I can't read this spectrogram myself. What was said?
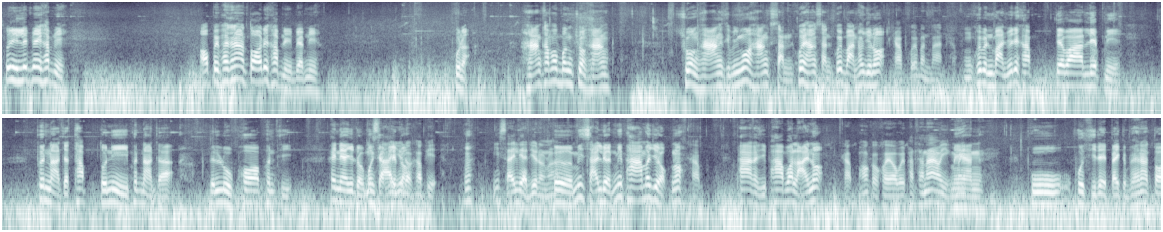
ตัวนี้เล็บใหญ่ครับนี่ เอาไปพัฒนาต่อด้วยครับนี่แบบนี้พูดอะหางครับมาเบิ่งช่วงหาง ช่วงหางสิเป็นง้อหางสั่นค่อยหางสั่นค่อยบานเท่าอยู่เนาะครับกล้วยบานๆครับผมค่อยเป็นบานอยู่เด้ครับ แต่ว่าเล็บนี่ เพื่อนน่าจะทับตัวนี้เพื่อนน่าจะเป็นลูกพ่อเพื่อนสิให้แน่อยู่ดอกเมืองจากสายเล็บอยู่ดดออกกครับพี่ฮะ มีสายเหลียดอยู่ดอกเนาะเออมีสายเลือดมีพามาอยู่ดอกเนาะครับผ้ากับสีผ้าว่าหลายเนาะครับเขาก็ค่อยเอาไปพัฒนาเอาอีกแมนผู้ผู้สีได้ไปกับพัฒนาต่อ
